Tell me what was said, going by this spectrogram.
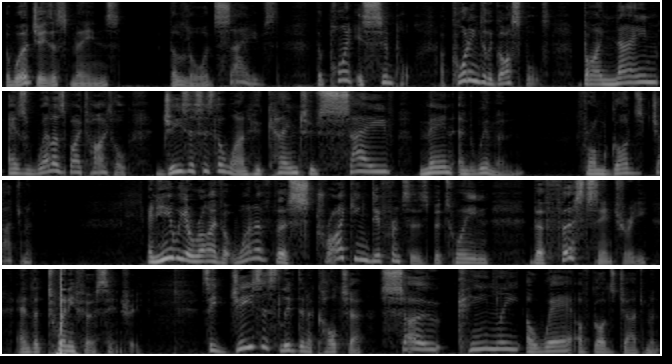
The word Jesus means the Lord saves. The point is simple. According to the Gospels, by name as well as by title, Jesus is the one who came to save men and women from God's judgment. And here we arrive at one of the striking differences between the first century and the 21st century. See, Jesus lived in a culture so keenly aware of God's judgment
